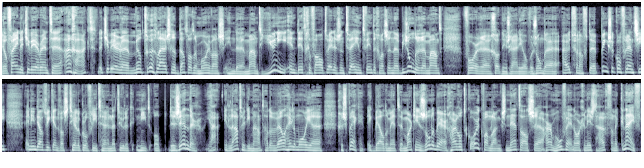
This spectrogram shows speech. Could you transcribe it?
Heel fijn dat je weer bent uh, aangehaakt. Dat je weer uh, wilt terugluisteren. Dat wat er mooi was in de maand juni. In dit geval 2022 was een uh, bijzondere maand voor Groot Nieuws Radio. We zonden uit vanaf de Pinksterconferentie. En in dat weekend was het Heerlijk Loflied natuurlijk niet op de zender. Ja, in later die maand hadden we wel hele mooie gesprekken. Ik belde met Martin Zonneberg. Harold Kooi kwam langs. Net als Harm Hoeven en organist Huig van de Knijf.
